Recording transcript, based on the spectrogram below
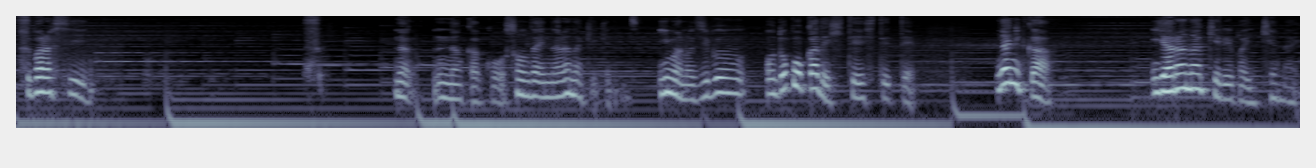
素晴らしいななんかこう存在にならなきゃいけない今の自分をどこかで否定してて何かやらなければいけない。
